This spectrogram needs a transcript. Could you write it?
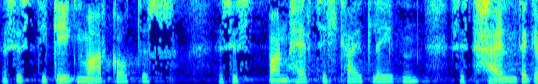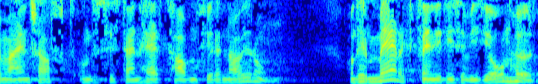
es ist die Gegenwart Gottes, es ist Barmherzigkeit leben, es ist heilende Gemeinschaft und es ist ein Herz haben für Erneuerung. Und ihr merkt, wenn ihr diese Vision hört,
